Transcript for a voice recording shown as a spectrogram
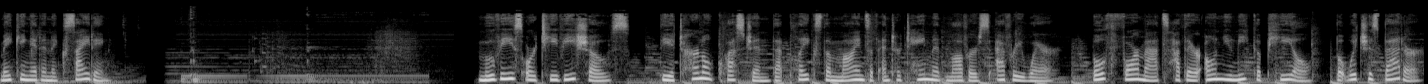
making it an exciting Movies or TV shows? The eternal question that plagues the minds of entertainment lovers everywhere. Both formats have their own unique appeal, but which is better?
